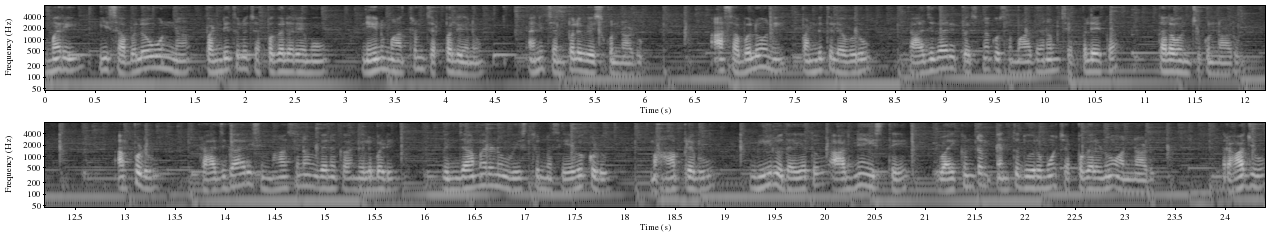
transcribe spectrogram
మరి ఈ సభలో ఉన్న పండితులు చెప్పగలరేమో? నేను మాత్రం చెప్పలేను అని చెంపలు వేసుకున్నాడు. ఆ సభలోని పండితులెవరూ? రాజుగారి ప్రశ్నకు సమాధానం చెప్పలేక తల వంచుకున్నారు. అప్పుడు రాజుగారి సింహాసనం వెనుక నిలబడి వింజామరను వేస్తున్న సేవకుడు మహాప్రభు మీరు దయతో ఆజ్ఞ ఇస్తే వైకుంఠం ఎంత దూరమో చెప్పగలను అన్నాడు. రాజు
